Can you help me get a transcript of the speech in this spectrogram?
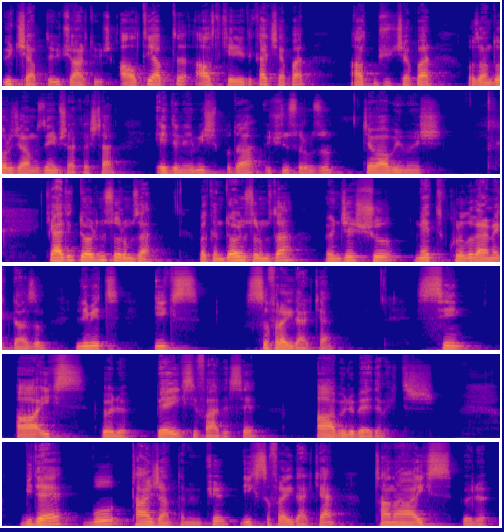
3 yaptı. 3 artı 3. 6 yaptı. 6 kere 7 kaç yapar? 63 yapar. O zaman doğru cevabımız neymiş arkadaşlar? Edirne'ymiş. Bu da 3. sorumuzun cevabıymış. Geldik dördüncü sorumuza. Bakın dördüncü sorumuzda önce şu net kuralı vermek lazım. Limit x sıfıra giderken sin ax bölü bx ifadesi a bölü b demektir. Bir de bu tanjant da mümkün. x sıfıra giderken tan ax bölü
